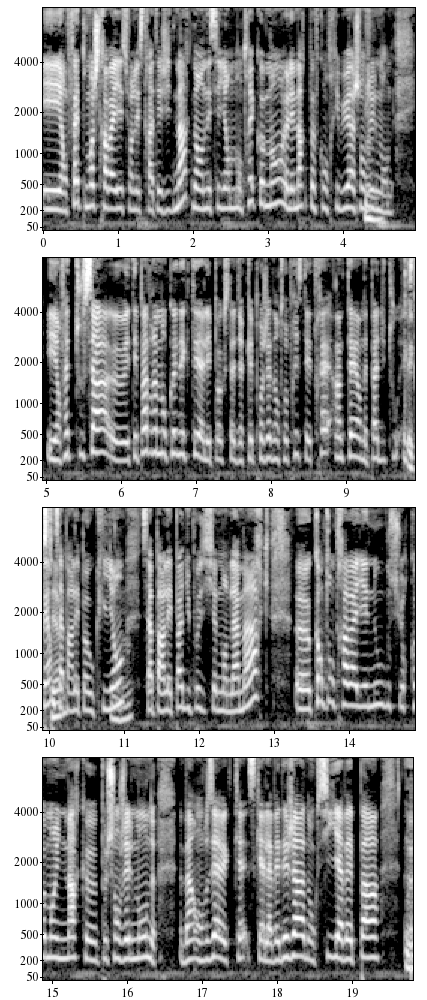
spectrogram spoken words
Et en fait, moi, je travaillais sur les stratégies de marque en essayant de montrer comment les marques peuvent contribuer à changer Mhm. le monde. Et en fait, tout ça euh, pas vraiment connecté à l'époque, c'est-à-dire que les projets d'entreprise étaient très internes et pas du tout externes. Externe. Ça parlait pas aux clients, Mhm. ça parlait pas du positionnement de la marque. Euh, quand on travaillait nous sur comment une marque euh, peut changer le monde, eh ben on faisait avec ce qu'elle avait déjà. Donc s'il y avait pas euh,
